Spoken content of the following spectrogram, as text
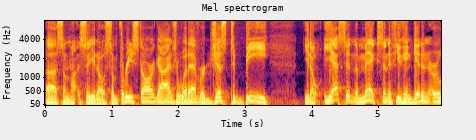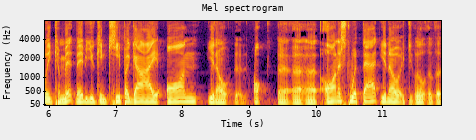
uh, some so you know some three star guys or whatever, just to be you know, yes, in the mix, and if you can get an early commit, maybe you can keep a guy on, you know, uh, uh, uh, honest with that, you know, uh,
